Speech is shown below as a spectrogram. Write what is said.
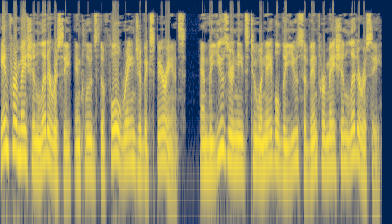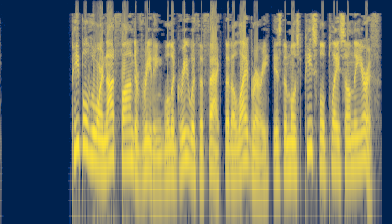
Information literacy includes the full range of experience, and the user needs to enable the use of information literacy. People who are not fond of reading will agree with the fact that a library is the most peaceful place on the earth.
